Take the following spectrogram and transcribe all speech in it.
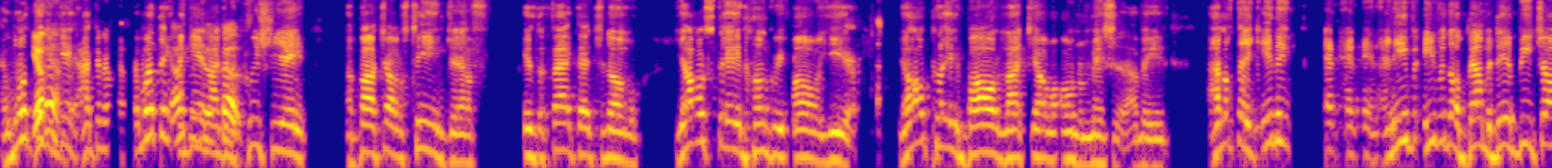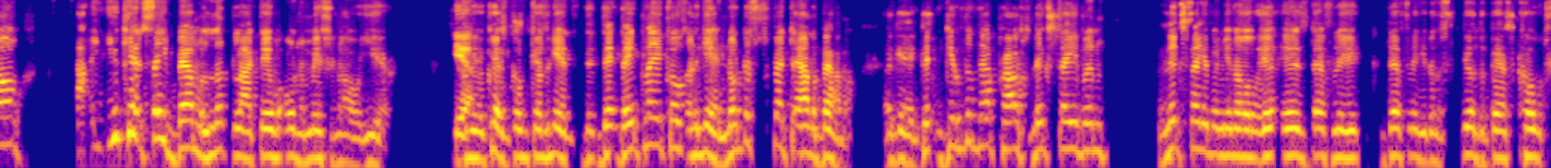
And one thing again, I can one thing That's again I can appreciate about y'all's team, Jeff, is the fact that you know y'all stayed hungry all year. Y'all played ball like y'all were on a mission. I mean, I don't think any and, and, and, and even even though Bama did beat y'all, I, you can't say Bama looked like they were on a mission all year. Yeah. because because again they, they played close, and again, no disrespect to Alabama. Again, gi- give them their props. Nick Saban, Nick Saban, you know, i- is definitely definitely you know still the best coach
